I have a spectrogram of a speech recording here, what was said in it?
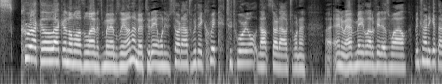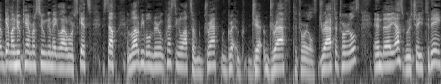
The line? It's my name's Leon, and uh, today I want to start out with a quick tutorial. Not start out, want to... Uh, anyway, I've made a lot of videos while. Been trying to get that, get my new camera soon. Gonna make a lot of more skits and stuff. And a lot of people have been requesting lots of draft gra- draft tutorials, draft tutorials. And uh, yeah, so I'm gonna show you today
